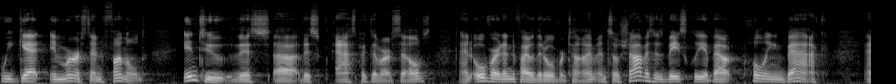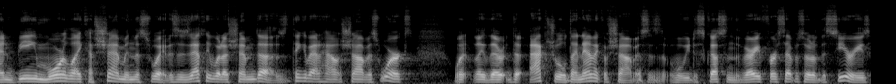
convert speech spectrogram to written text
we get immersed and funneled into this uh, this aspect of ourselves and over identify with it over time. And so Shabbos is basically about pulling back and being more like Hashem in this way. This is exactly what Hashem does. Think about how Shabbos works. When, like the, the actual dynamic of Shabbos is what we discussed in the very first episode of the series.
